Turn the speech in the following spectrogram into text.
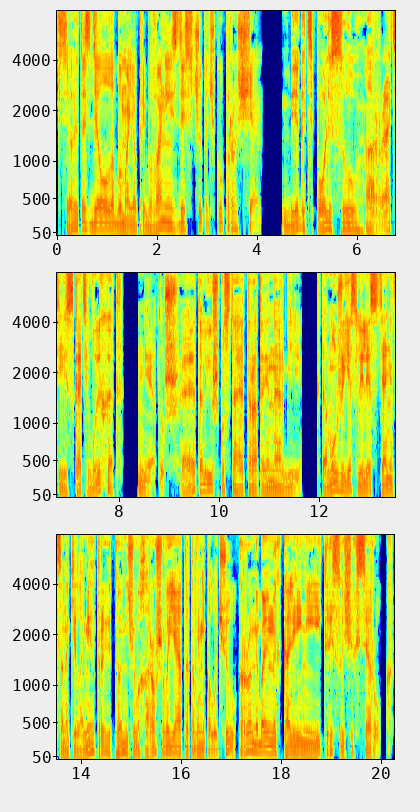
все это сделало бы мое пребывание здесь чуточку проще. Бегать по лесу, орать и искать выход? Нет уж, это лишь пустая трата энергии. К тому же, если лес тянется на километры, то ничего хорошего я от этого не получу, кроме больных коленей и трясущихся рук.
